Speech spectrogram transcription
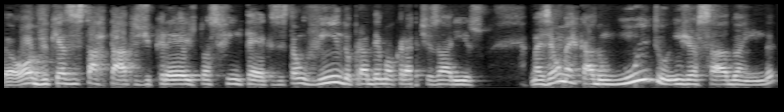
é óbvio que as startups de crédito, as fintechs, estão vindo para democratizar isso, mas é um mercado muito engessado ainda.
